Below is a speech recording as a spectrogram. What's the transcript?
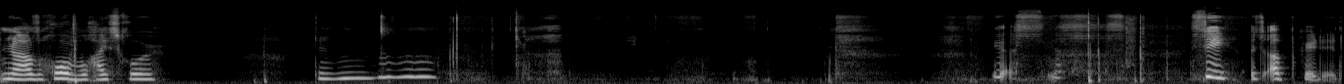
No, that was a horrible high score. Yes, yes. See, it's upgraded.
